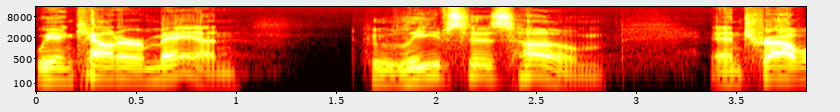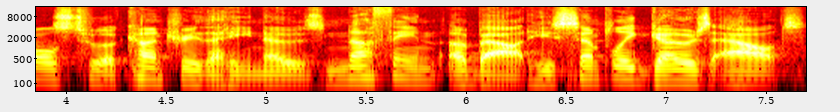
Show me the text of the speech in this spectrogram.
we encounter a man who leaves his home and travels to a country that he knows nothing about. He simply goes out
